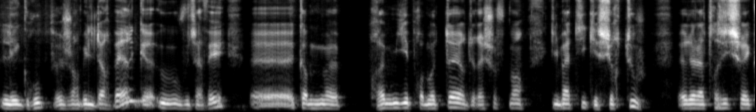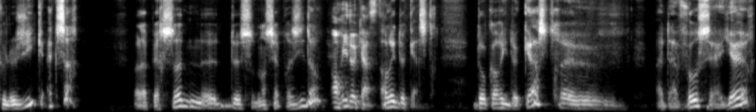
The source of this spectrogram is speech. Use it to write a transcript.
les groupes Jean Bilderberg, où vous avez euh, comme premier promoteur du réchauffement climatique et surtout de la transition écologique, AXA, à la personne de son ancien président. Henri de Castres. Henri de Castres. Donc Henri de Castres, euh, à Davos et ailleurs,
